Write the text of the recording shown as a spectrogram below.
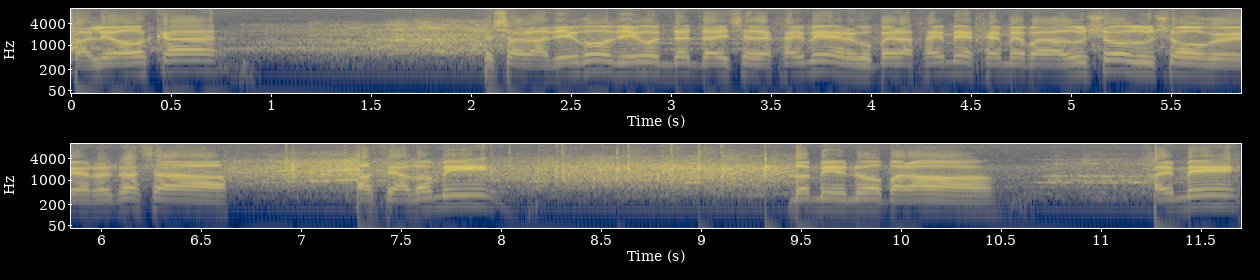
Salió Oscar. Es ahora Diego. Diego intenta irse de Jaime. Recupera Jaime. Jaime para Ducho. Ducho que retrasa hacia Domi. Domi de nuevo para Jaime.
